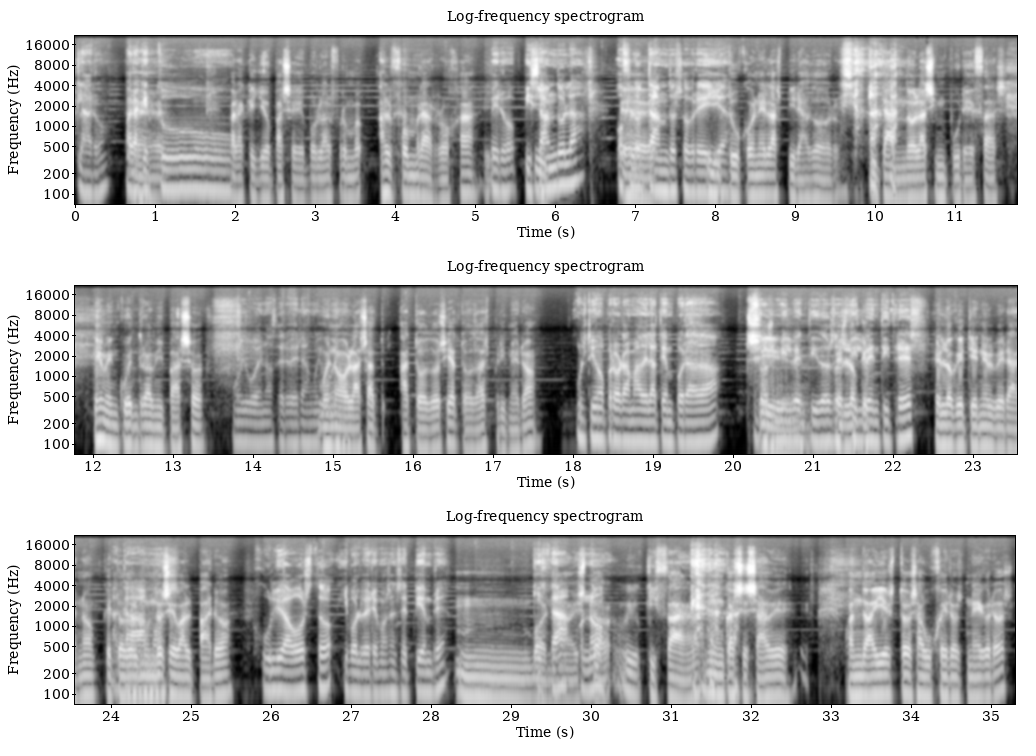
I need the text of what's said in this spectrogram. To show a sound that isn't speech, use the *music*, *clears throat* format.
Claro, para que Eh, tú... Para que yo pase por la alfombra, alfombra roja. y- Pero pisándola o eh, flotando sobre y ella. tú con el aspirador, *laughs* quitando las impurezas que me encuentro a mi paso. Muy bueno, Cervera, muy bueno, bueno. hola a, a todos y a todas primero. Último programa de la temporada Sí, es lo que- 2022-2023, Es lo que tiene el verano, que todo el mundo se va al paro. julio, agosto y volveremos en septiembre. Mm, bueno, Quizá o esto, no. quizá, nunca se sabe. *laughs* Cuando hay estos agujeros negros,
